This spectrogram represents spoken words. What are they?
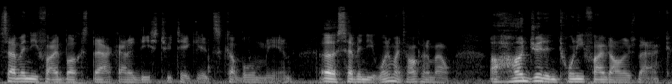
75 bucks back out of these two tickets. Kaboom, man. Uh, 70. What am I talking about? $125 back.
